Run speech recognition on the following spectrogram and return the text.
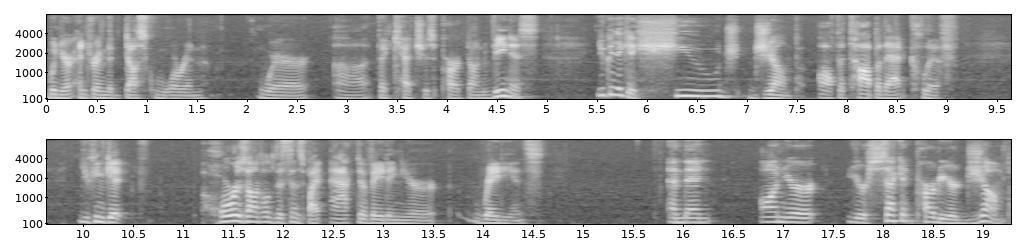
when you're entering the Dusk Warren, where uh, the catch is parked on Venus. You can take a huge jump off the top of that cliff. You can get horizontal distance by activating your radiance. And then on your your second part of your jump,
